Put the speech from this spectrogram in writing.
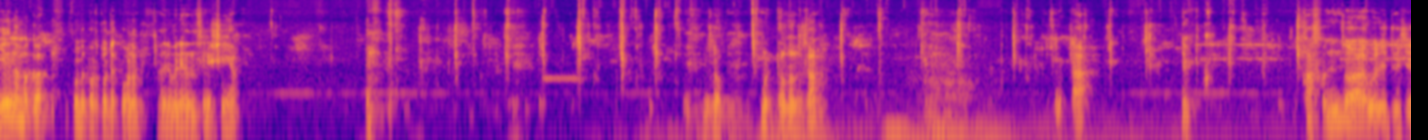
ഇനി നമുക്ക് ഒന്ന് പുറത്തോട്ടൊക്കെ പോകണം അതിന് മുന്നേ ഒന്ന് ഫിനിഷ് ചെയ്യാം. ഇപ്പം മുട്ട ഒന്ന് എടുക്കാം. മുട്ട. സ്വന്തമായ പോലെ ഇട്ടിച്ച്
